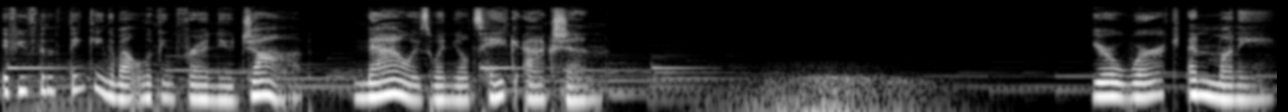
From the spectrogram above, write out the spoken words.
If you've been thinking about looking for a new job, now is when you'll take action. Your work and money.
